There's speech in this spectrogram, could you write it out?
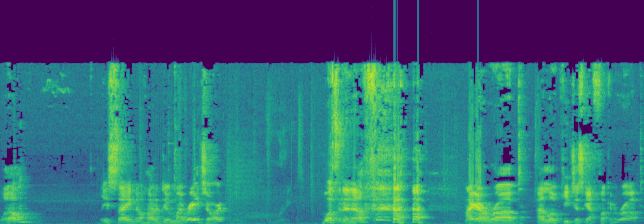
Well, at least I know how to do my rage art. Wasn't enough. I got robbed. I low-key just got fucking robbed.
